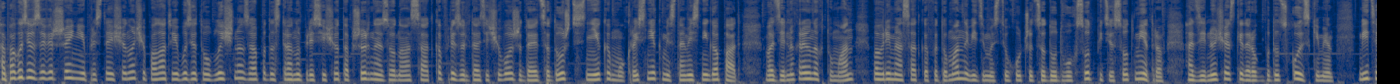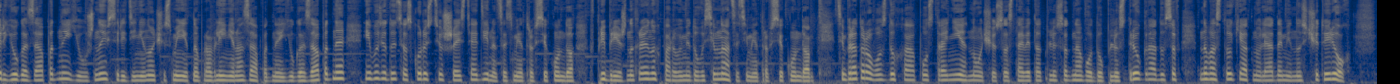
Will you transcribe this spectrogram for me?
О погоде в завершении предстоящей ночи по Латвии будет облачно. Запада страну пересечет обширная зона осадков, в результате чего ожидается дождь, снег и мокрый снег, местами снегопад. В отдельных районах туман. Во время осадков и тумана видимость ухудшится до 200-500 метров. Отдельные участки дорог будут скользкими. Ветер юго-западный, южный в середине ночи сменит направление на западное, юго-западное и будет дуть со скоростью 6-11 метров в секунду. В прибрежных районах порывами до 18 метров в секунду. Температура Температура воздуха по стране ночью составит от плюс 1 до плюс 3 градусов, на востоке от 0 до минус 4.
